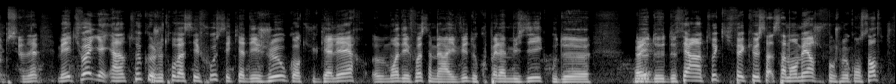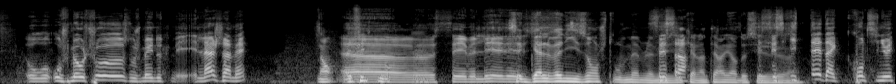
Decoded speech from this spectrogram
optionnel. Mais tu vois, il y a un truc que je trouve assez fou, c'est qu'il y a des jeux où quand tu galères, euh, moi des fois ça m'est arrivé de couper la musique ou de, de, Oui. de- de faire un truc qui fait que ça, ça m'emmerde, il faut que je me concentre, ou, ou je mets autre chose, ou je mets une autre. Mais là jamais. Non, effectivement. Euh, c'est les, les- C'est galvanisant, je trouve, même la C'est musique ça. à l'intérieur de c'est ces c'est jeux. ce qui t'aide à continuer.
